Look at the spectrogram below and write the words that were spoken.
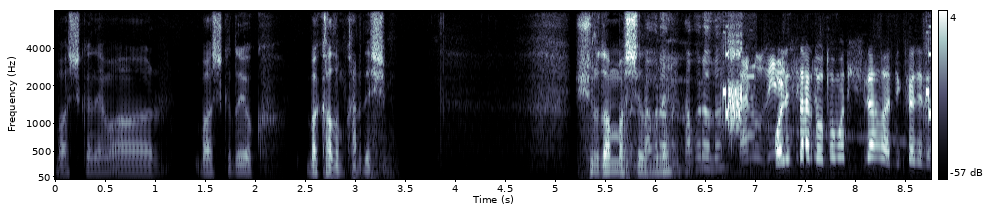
Başka ne var? Başka da yok. Bakalım kardeşim. Şuradan başlayalım. Ne? Kavuralım, kavuralım. Polislerde otomatik silah var dikkat edin.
